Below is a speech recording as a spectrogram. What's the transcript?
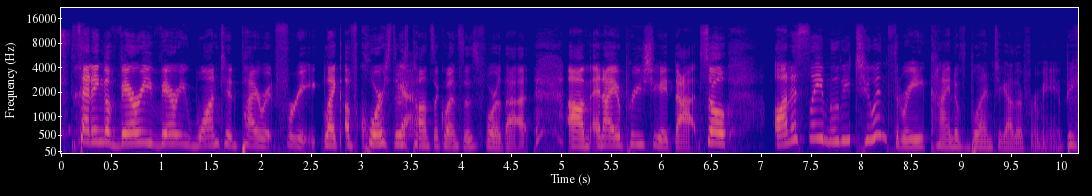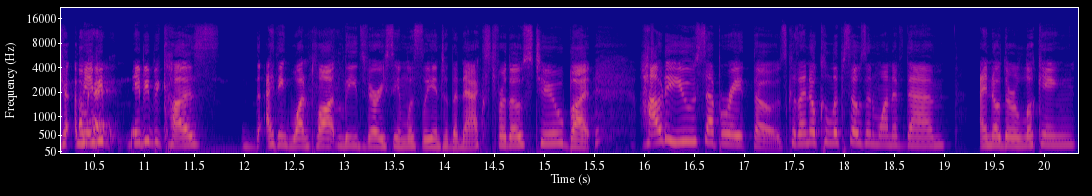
setting a very very wanted pirate free. Like of course there's Yeah. consequences for that. Um and I appreciate that. So honestly, movie 2 and 3 kind of blend together for me. Because maybe Okay. maybe because I think one plot leads very seamlessly into the next for those two, but how do you separate those? Cuz I know Calypso's in one of them. I know they're looking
